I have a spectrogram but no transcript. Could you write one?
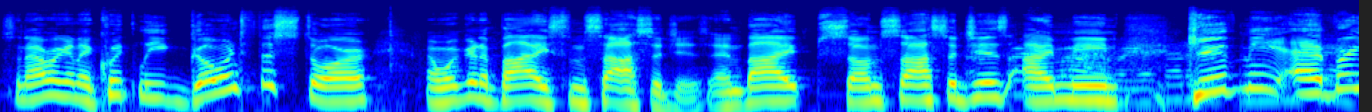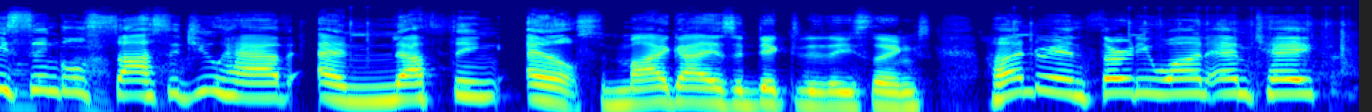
So now we're to quickly go into the store and we're to buy some sausages. And by some sausages, I mean give me every single sausage you have and nothing else. My guy is addicted to these things. 131 MK,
